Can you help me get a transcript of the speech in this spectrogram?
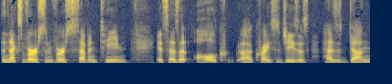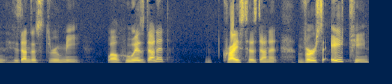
The next verse, in verse 17, it says that all uh, Christ Jesus has done, he's done this through me. Well, who has done it? Christ has done it. Verse 18,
